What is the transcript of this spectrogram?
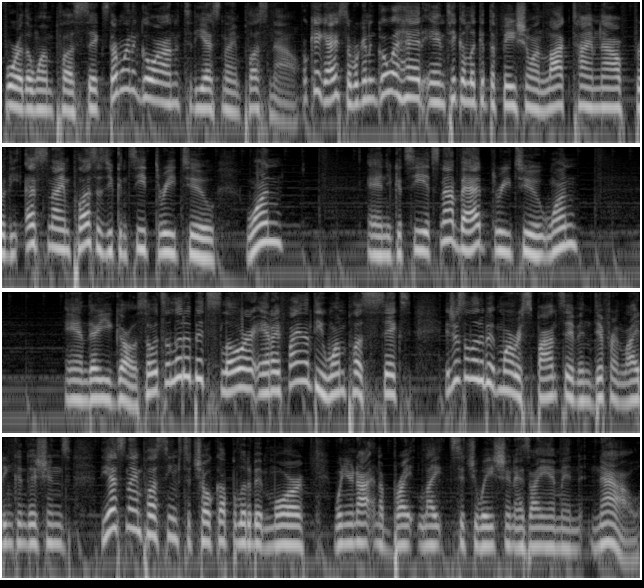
for the OnePlus 6. Then we're gonna go on to the S9 Plus now. Okay guys, so we're gonna go ahead and take a look at the facial unlock time now for the S9 Plus. As you can see, three, two, one. And you can see it's not bad, three, two, one. And there you go. So it's a little bit slower and I find that the OnePlus 6 is just a little bit more responsive in different lighting conditions. The S9 Plus seems to choke up a little bit more when you're not in a bright light situation as I am in now.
